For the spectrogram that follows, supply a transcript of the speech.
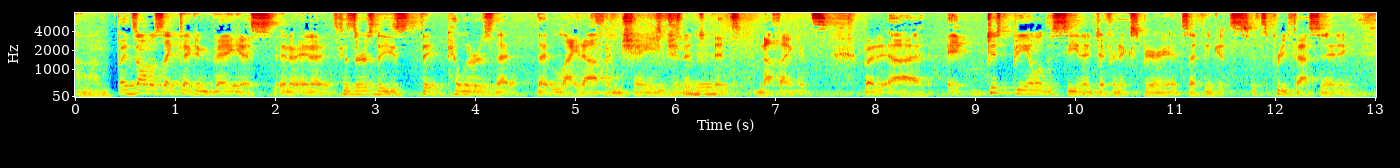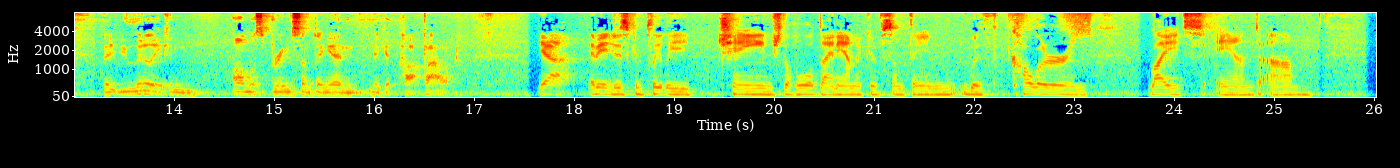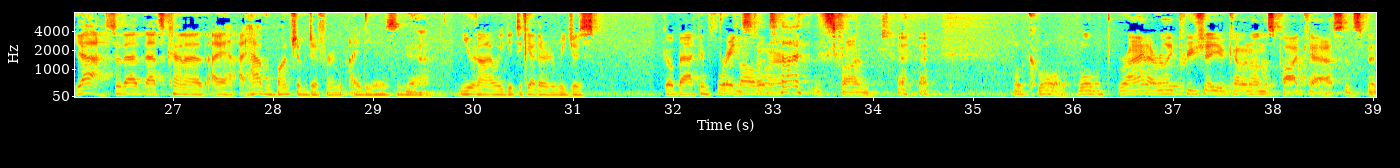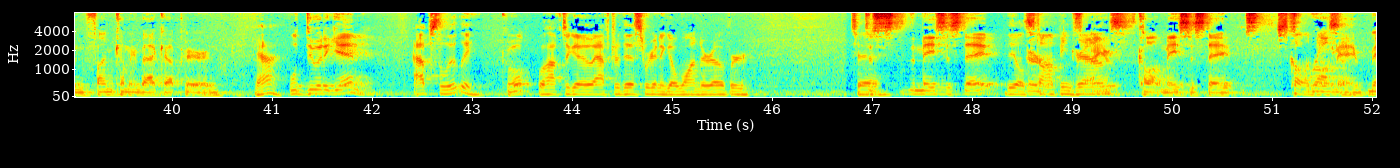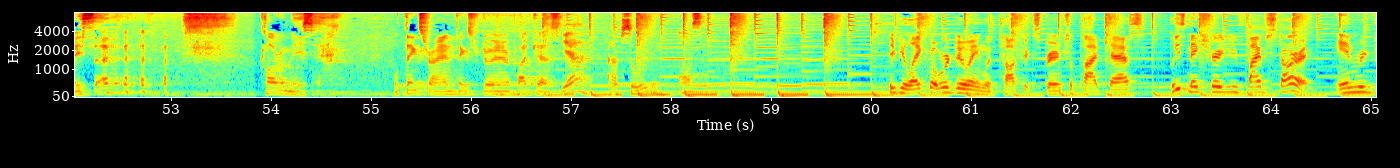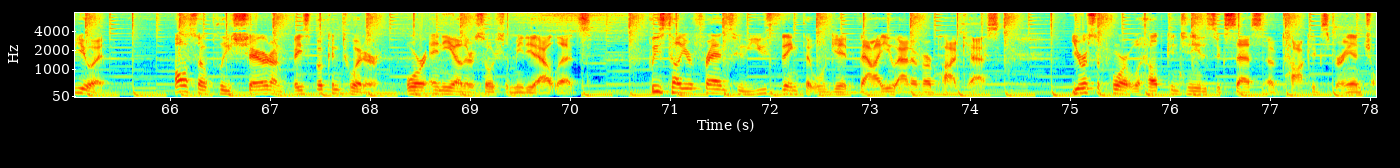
Um, but it's almost like taking Vegas because there's these th- pillars that, that light up and change, and Mm-hmm. it's, it's nothing. It's but uh, it just being able to see in a different experience. I think it's it's pretty fascinating that you literally can almost bring something in, make it pop out. Yeah, I mean, just completely change the whole dynamic of something with color and lights, and um, Yeah, so that that's kind of I, I have a bunch of different ideas. And Yeah. you and I we get together. We just go back and forth all the time. It's fun. well, cool. Well, Ryan, I really appreciate you coming on this podcast. It's been fun coming back up here, and Yeah, we'll do it again. absolutely. Cool. We'll have to go after this. We're going to go wander over to Just the Mesa State, The old stomping sorry, grounds. call it Mesa State. Just call it wrong Mesa. name, Mesa. Colorado Mesa. Well, thanks, Ryan. Thanks for joining our podcast. yeah, absolutely. Awesome. If you like what we're doing with Talk Experiential Podcasts, please make sure you five star it and review it. Also, please share it on Facebook and Twitter or any other social media outlets. Please tell your friends who you think that will get value out of our podcast. Your support will help continue the success of Talk Experiential.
